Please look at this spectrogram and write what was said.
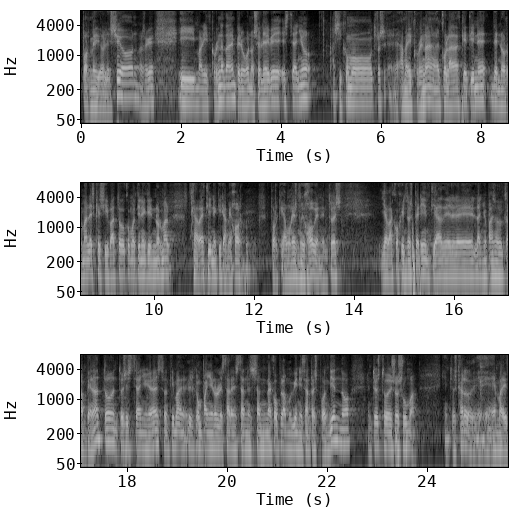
por medio de lesión, no sé qué. Y Mariz Correna también, pero bueno, se le ve este año así como otros, eh, a Mariz Correna, con la edad que tiene, de normal es que si va todo como tiene que ir normal, cada vez tiene que ir a mejor, porque aún es muy joven. Entonces, ya va cogiendo experiencia del año pasado del campeonato, entonces este año ya esto, encima el compañero le están, están, se han acoplado muy bien y están respondiendo, entonces todo eso suma. Y entonces, claro, en Madrid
